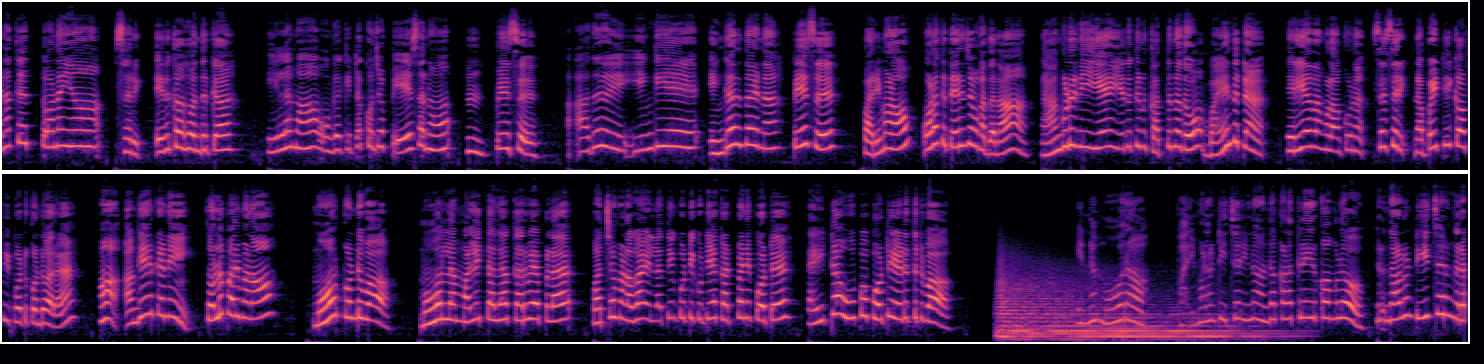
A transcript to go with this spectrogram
எனக்கு துணையா? சரி எதுக்காக வந்திருக்க? இல்லம்மா உங்ககிட்ட கொஞ்சம் பேசணும். ம் பேசு. அது இங்கேயே எங்க இருந்தா என்ன? பேசு. பரிமளம் உனக்கு தெரிஞ்சவங்க தானா? நான் கூட நீ ஏன் எதுக்குன்னு கத்துனதும் பயந்துட்டேன். தெரியாதவங்களாக்குன்னு. சரி சரி நான் போய் டீ காஃபி போட்டு கொண்டு வரேன். ஆ அங்கே இருக்க நீ. சொல்லு பரிமளம். மோர் கொண்டு வா. மோர்ல மல்லித்தலை கருவேப்பிலை பச்சை மிளகாய் எல்லாத்தையும் குட்டி குட்டியா கட் பண்ணி போட்டு லைட்டா உப்பு போட்டு எடுத்துட்டு வா. என்ன இருக்காங்களோ? இருந்தாலும் டீச்சருங்கிற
